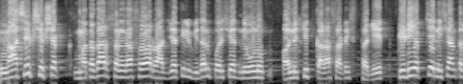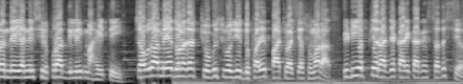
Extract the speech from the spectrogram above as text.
नाशिक शिक्षक मतदारसंघासह राज्यातील विधान परिषद निवडणूक अनिश्चित काळासाठी स्थगित. टीडीएफचे निशांत रंदे यांनी शिरपुरात दिली माहिती. चौदा मे दोन हजार चोवीस रोजी दुपारी पाच वाजच्या सुमारास टीडीएफचे राज्य कार्यकारिणी सदस्य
